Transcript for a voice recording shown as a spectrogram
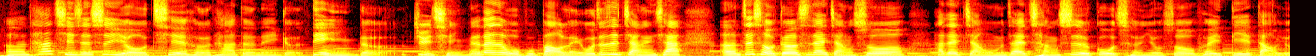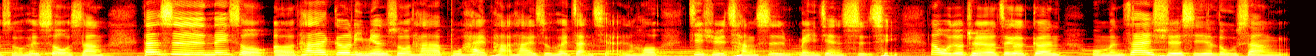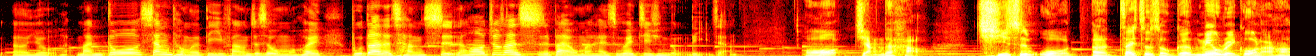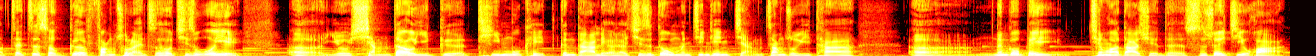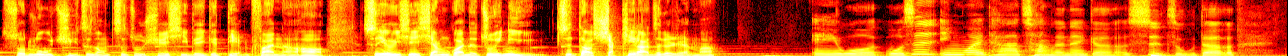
呃，它其实是有切合它的那个电影的剧情，那但是我不爆雷，我就是讲一下，嗯、这首歌是在讲说，他在讲我们在尝试的过程，有时候会跌倒，有时候会受伤。但是那首呃，他在歌里面说他不害怕，他还是会站起来，然后继续尝试每一件事情。那我就觉得这个跟我们在学习的路上，呃，有蛮多相同的地方，就是我们会不断的尝试，然后就算失败，我们还是会继续努力。这样。哦，讲得好。其实我呃，在这首歌没有 re 过了哈，在这首歌放出来之后，其实我也。呃，有想到一个题目可以跟大家聊聊，其实跟我们今天讲张祖仪他呃能够被清华大学的十岁计划所录取这种自主学习的一个典范呢，哈，是有一些相关的。祖仪，你知道 Shakira 这个人吗？诶、欸，我我是因为他唱了那个氏族的。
